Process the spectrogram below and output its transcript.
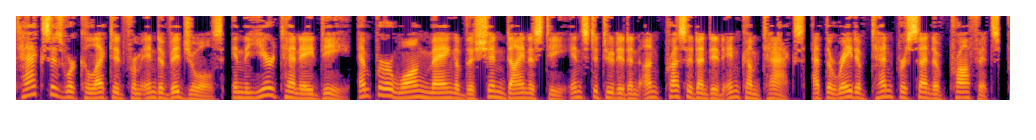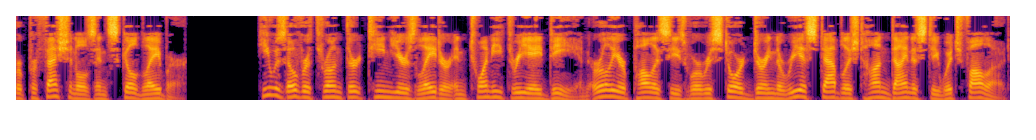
Taxes were collected from individuals. In the year 10 AD, Emperor Wang Mang of the Xin dynasty instituted an unprecedented income tax, at the rate of 10% of profits, for professionals and skilled labor. He was overthrown 13 years later in 23 AD and earlier policies were restored during the re-established Han dynasty which followed.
